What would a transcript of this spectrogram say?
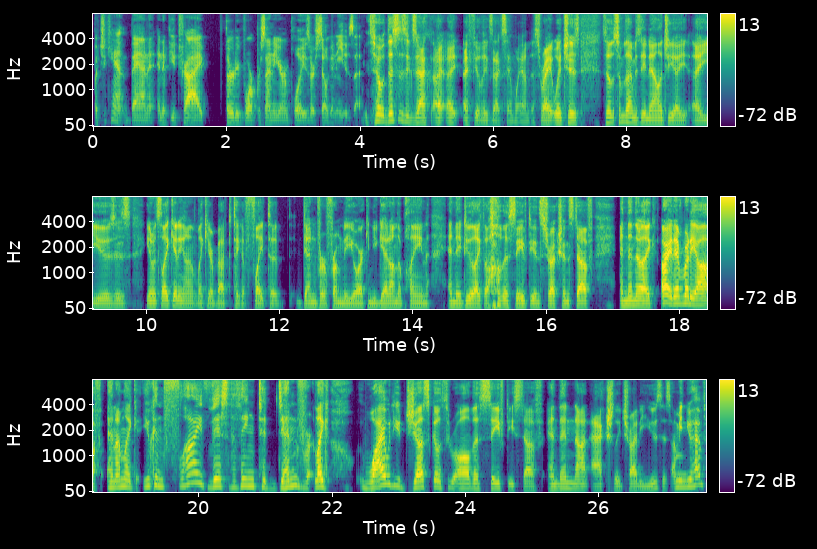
but you can't ban it. And if you try, 34% of your employees are still going to use it. So this is exactly I, I feel the exact same way on this, right? Which is so sometimes the analogy I, I use is, you know, it's like getting on like you're about to take a flight to Denver from New York and you get on the plane and they do like the, all the safety instruction stuff. And then they're like, all right, everybody off. And I'm like, you can fly this thing to Denver. Like, why would you just go through all the safety stuff and then not actually try to use this? I mean, you have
